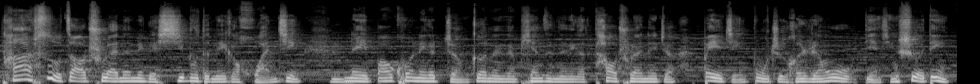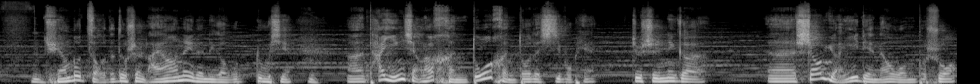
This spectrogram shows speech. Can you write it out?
他塑造出来的那个西部的那个环境，那包括那个整个那个片子的那个套出来那个背景布置和人物典型设定，全部走的都是莱昂内的那个路线。啊，他影响了很多很多的西部片，就是那个呃稍远一点的我们不说。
